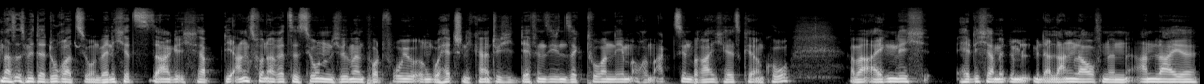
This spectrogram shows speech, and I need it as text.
was ist mit der Duration? Wenn ich jetzt sage, ich habe die Angst vor einer Rezession und ich will mein Portfolio irgendwo hatchen, ich kann natürlich die defensiven Sektoren nehmen, auch im Aktienbereich, Healthcare und Co. Aber eigentlich hätte ich ja mit, einem, mit einer langlaufenden Anleihe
